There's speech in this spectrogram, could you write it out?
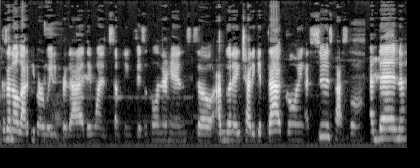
Because I know a lot of people are waiting for that. They want something physical in their hands. So I'm going to try to get that going as soon as possible. And then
